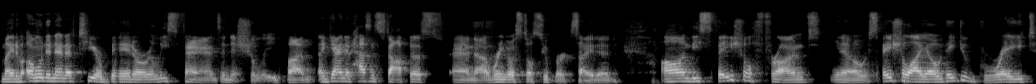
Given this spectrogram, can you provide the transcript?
might have owned an NFT or bid or at least fans initially. But again, it hasn't stopped us, and uh, Ringo's still super excited. On the spatial front, you know, Spatial IO, they do great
